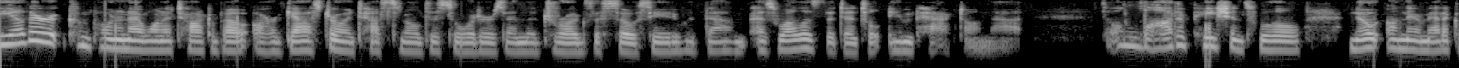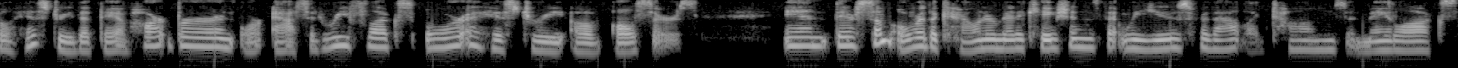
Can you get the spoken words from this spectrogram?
The other component I want to talk about are gastrointestinal disorders and the drugs associated with them, as well as the dental impact on that. So, a lot of patients will note on their medical history that they have heartburn or acid reflux or a history of ulcers. And there's some over the counter medications that we use for that, like Tums and Maalox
